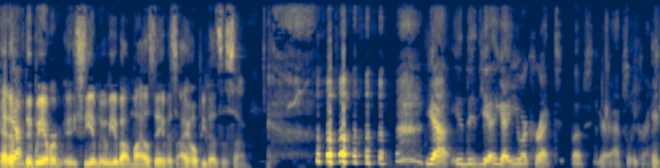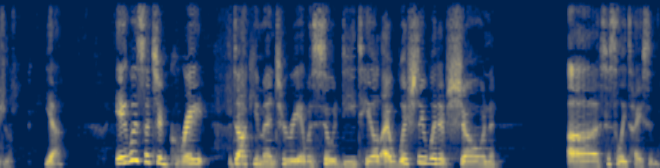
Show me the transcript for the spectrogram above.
And if, Yeah. if we ever see a movie about Miles Davis, I hope he does the son. yeah, yeah, yeah, you are correct, Bubs. You're absolutely correct. Thank you. Yeah. It was such a great documentary. It was so detailed. I wish they would have shown uh Cicely Tyson.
